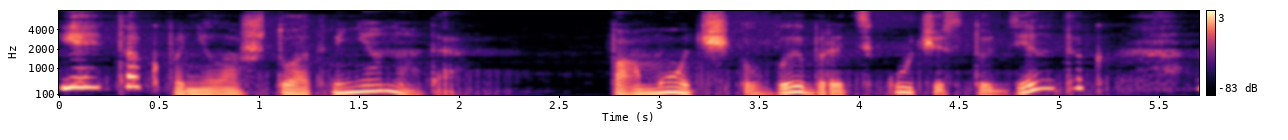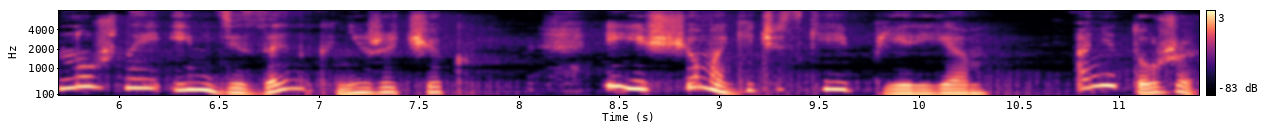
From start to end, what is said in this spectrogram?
я и так поняла, что от меня надо. Помочь выбрать куче студенток нужный им дизайн книжечек и еще магические перья. Они тоже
